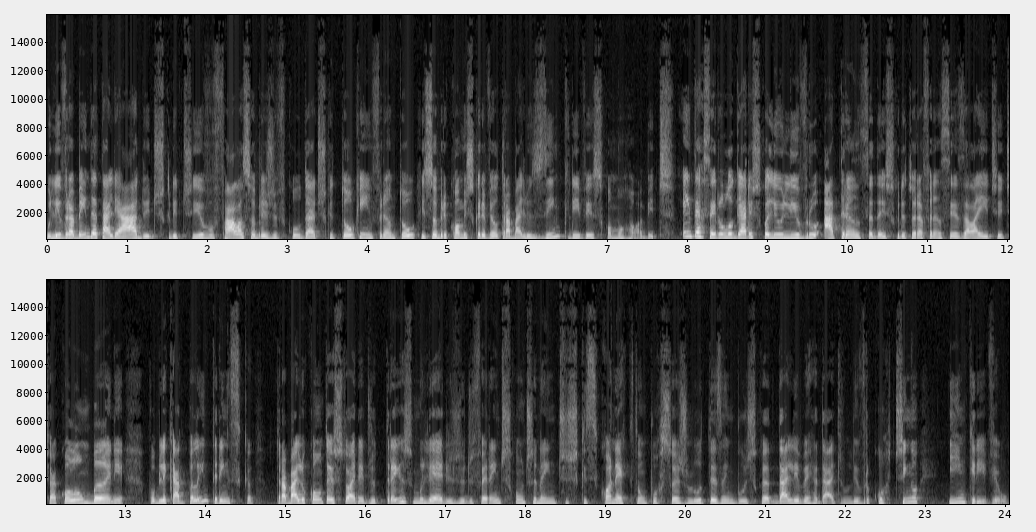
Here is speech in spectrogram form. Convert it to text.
O livro é bem detalhado e descritivo, fala sobre as dificuldades que Tolkien enfrentou e sobre como escreveu trabalhos incríveis como Hobbit. Em terceiro lugar, escolhi o livro A Trança, da escritora francesa Laetitia Colombani, publicado pela Intrínseca. O trabalho conta a história de três mulheres de diferentes continentes que se conectam por suas lutas em busca da liberdade. Um livro curtinho e incrível.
